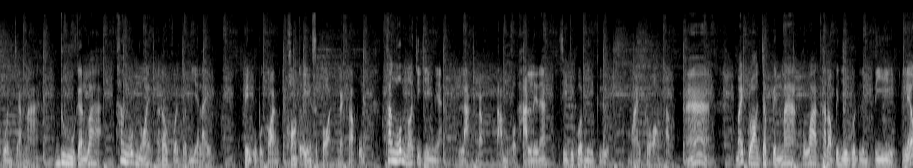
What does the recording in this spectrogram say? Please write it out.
ควรจะมาดูกันว่าถ้างบน้อยเราควรจะมีอะไร เป็นอุปกรณ์ของตัวเองซะก่อนนะครับผมถ้างบน้อยจริงๆเนี่ยหลักแบบต่ำกว่าพันเลยนะสิ่งที่ควรมีคือไม้กลองครับอ่าไม้กลองจะเป็นมากเพราะว่าถ้าเราไปยืมคนอื่นตี แล้ว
